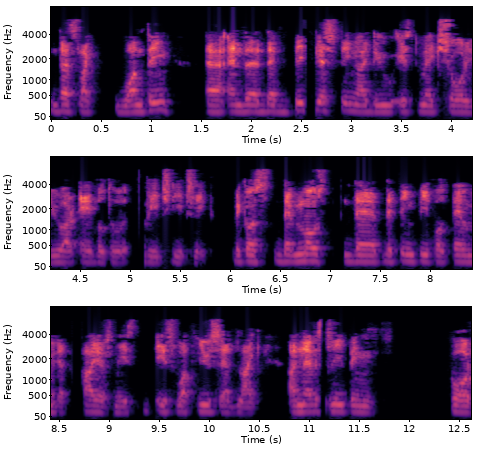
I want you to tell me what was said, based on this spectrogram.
that's like one thing, uh, and the, the biggest thing I do is to make sure you are able to reach deep sleep. Because the most the the thing people tell me that tires me is what you said like I'm never sleeping for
